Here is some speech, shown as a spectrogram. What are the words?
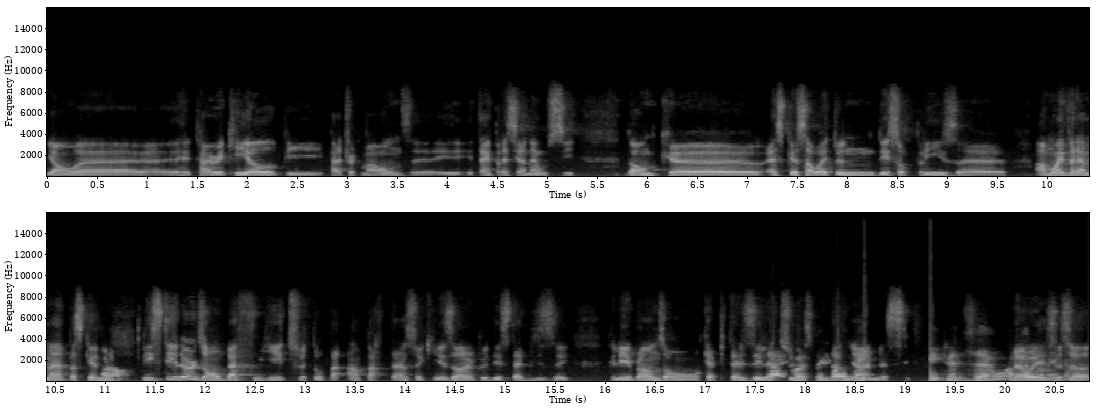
ils ont euh, Tyreek Hill, puis Patrick Mahomes euh, est, impressionnant aussi. Donc, euh, est-ce que ça va être une des surprises? À moins vraiment, parce que les Steelers ont bafouillé tout de suite en partant, ce qui les a un peu déstabilisés. Puis les Browns ont capitalisé ben, là-dessus la semaine dernière. 28-0 Ben oui, c'est ça.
